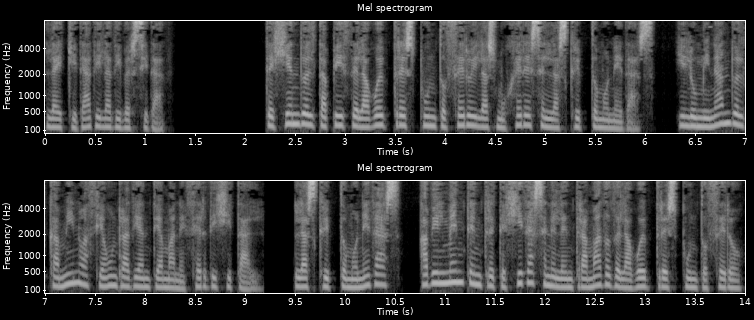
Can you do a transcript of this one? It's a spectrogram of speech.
la equidad y la diversidad. Tejiendo el tapiz de la Web 3.0 y las mujeres en las criptomonedas, iluminando el camino hacia un radiante amanecer digital. Las criptomonedas, hábilmente entretejidas en el entramado de la Web 3.0,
